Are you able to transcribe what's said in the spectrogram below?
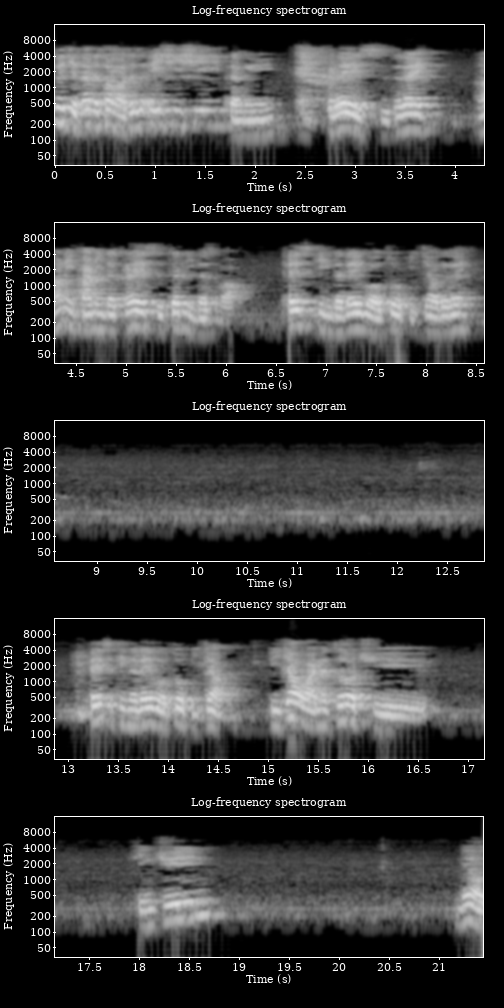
最简单的算法就是 ACC 等于 class，对不对？然后你把你的 class 跟你的什么 testing 的 level 做比较，对不对？testing 的 level 做比较，比较完了之后取平均，没有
